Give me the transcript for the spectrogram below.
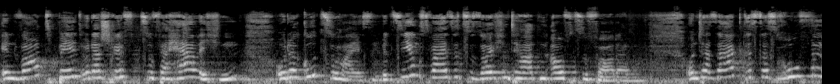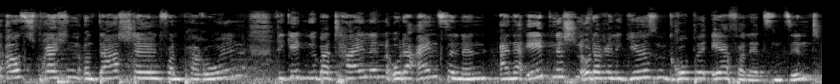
in Wort, Bild oder Schrift zu verherrlichen oder gut zu heißen, beziehungsweise zu solchen Taten aufzufordern. Untersagt ist das Rufen, Aussprechen und Darstellen von Parolen, die gegenüber Teilen oder Einzelnen einer ethnischen oder religiösen Gruppe eher verletzend sind,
